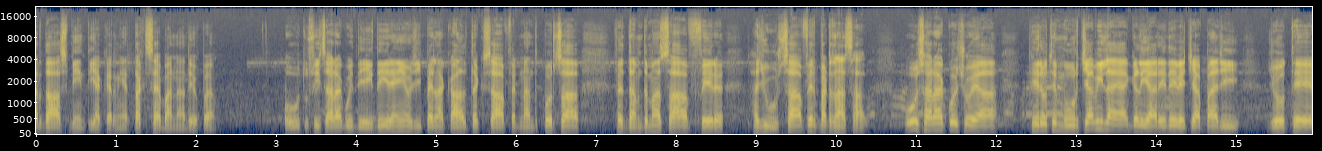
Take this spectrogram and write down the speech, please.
ਅਰਦਾਸ ਬੇਨਤੀਆਂ ਕਰਨੀਆਂ ਤਖਤ ਸਾਹਿਬਾਨਾਂ ਦੇ ਉੱਪਰ। ਉਹ ਤੁਸੀਂ ਸਾਰਾ ਕੁਝ ਦੇਖਦੇ ਹੀ ਰਹੇ ਹੋ ਜੀ। ਪਹਿਲਾਂ ਅਕਾਲ ਤਖਤ ਸਾਹਿਬ, ਫਿਰ ਅਨੰਦਪੁਰ ਸਾਹਿਬ, ਫਿਰ ਦਮਦਮਾ ਸਾਹਿਬ, ਫਿਰ ਹਜੂਰ ਸਾਹਿਬ, ਫਿਰ ਪਟਨਾ ਸਾਹਿਬ। ਉਹ ਸਾਰਾ ਕੁਝ ਹੋਇਆ। ਫਿਰ ਉੱਥੇ ਮੋਰਚਾ ਵੀ ਲਾਇਆ ਗਲਿਆਰੇ ਦੇ ਵਿੱਚ ਆਪਾਂ ਜੀ, ਜੋ ਉੱਥੇ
